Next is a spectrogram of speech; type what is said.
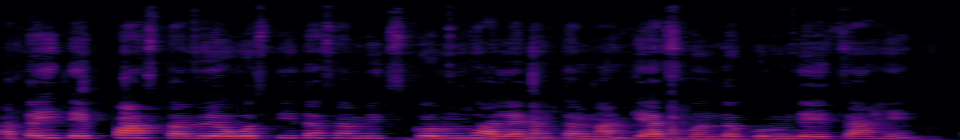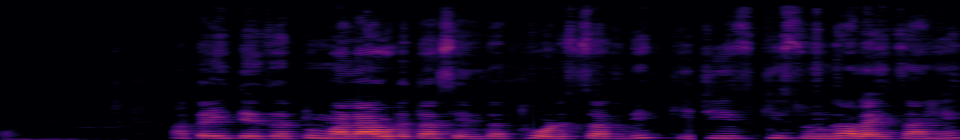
आता इथे पास्ता व्यवस्थित असा मिक्स करून झाल्यानंतर ना गॅस बंद करून द्यायचा आहे. आता इथे जर तुम्हाला आवडत असेल तर थोडंसं अगदी चीज खिसून घालायचं आहे.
